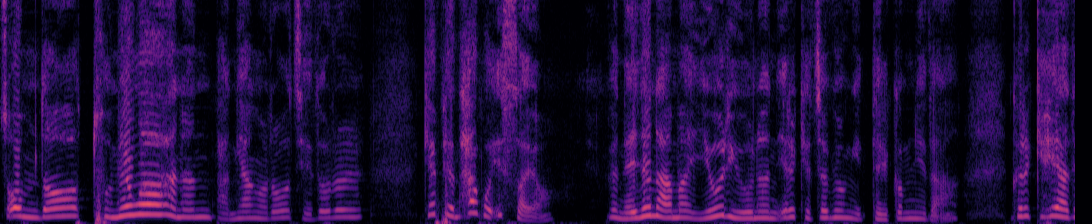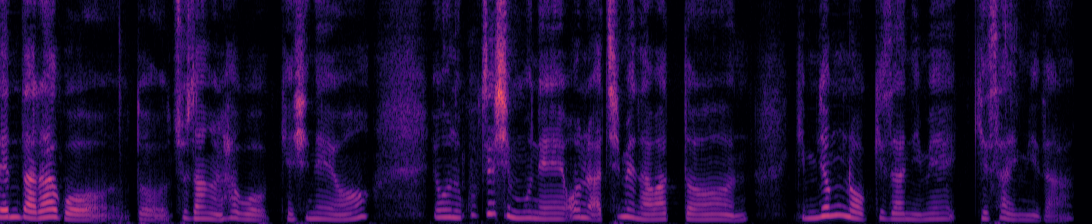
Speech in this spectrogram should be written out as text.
좀 더 투명화하는 방향으로 제도를 개편하고 있어요. 내년 아마 2월 이후는 이렇게 적용이 될 겁니다. 그렇게 해야 된다라고 또 주장을 하고 계시네요. 이거는 국제신문에 오늘 아침에 나왔던 김영록 기자님의 기사입니다.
